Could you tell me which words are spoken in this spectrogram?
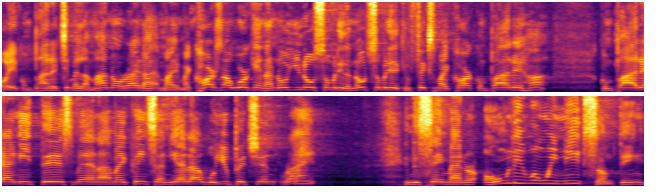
Oye, compadre, écheme la mano, right? I, my, my car's not working. I know you know somebody that knows somebody that can fix my car, compadre, huh? Compadre, I need this, man. I'm a quinceañera. Will you pitch in, right? In the same manner, only when we need something,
